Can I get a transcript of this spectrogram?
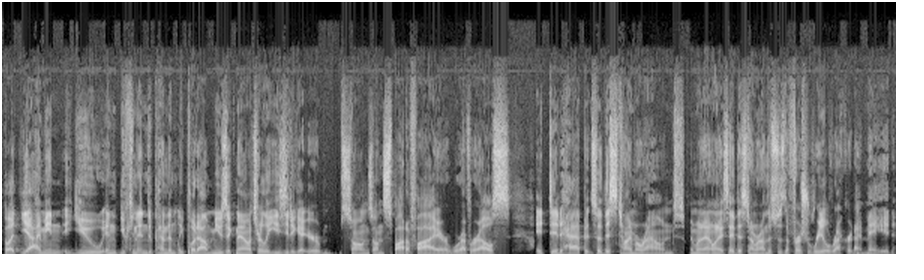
But yeah i mean you in, you can independently put out music now. It's really easy to get your songs on spotify or wherever else it did happen. So this time around, and when I, when I say this time around, this was the first real record I made,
